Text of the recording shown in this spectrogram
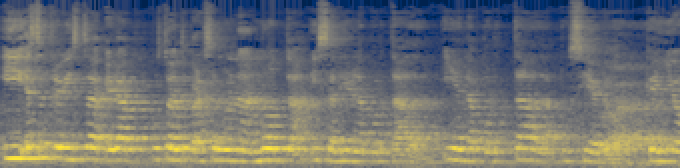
Y esta entrevista era justamente para hacer una nota y salir en la portada. Y en la portada pusieron Claro. que yo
